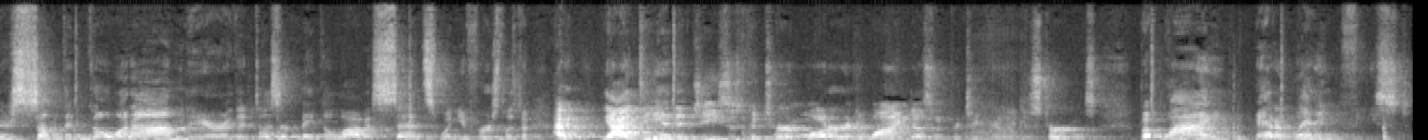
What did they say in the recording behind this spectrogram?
there's something going on there that doesn't make a lot of sense when you first listen. I mean, the idea that Jesus could turn water into wine doesn't particularly disturb us. But why at a wedding feast?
